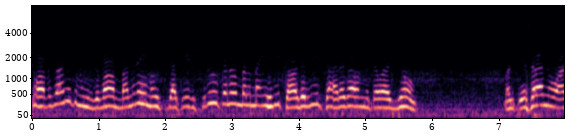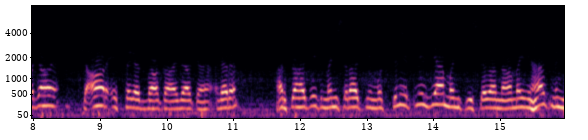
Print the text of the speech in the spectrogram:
شما بزانی کہ من زبان بند نہیں، میں تقریر شروع کروں بل میں یہ کاغذی چارگا متوجہ ہوں۔ بل پیسرا نواجہ شعار اشتگت باقاعدہ کہ اگر ہر ساعت ایک منی سراچی مشکلی پیش گیا من کی سگا نامی ہاس من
